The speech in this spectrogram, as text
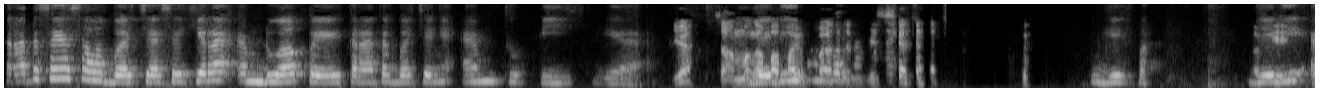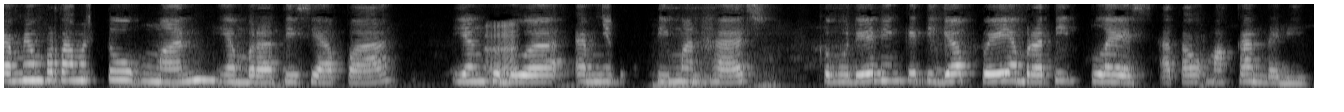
ternyata saya salah baca. Saya kira M2P, ternyata bacanya M2P. Ya. Ya sama nggak apa-apa bahasa Indonesia. Gih, Pak. Okay. Jadi M yang pertama itu man yang berarti siapa. Yang kedua M-nya berarti manhaj. Kemudian yang ketiga P yang berarti place atau makan tadi.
